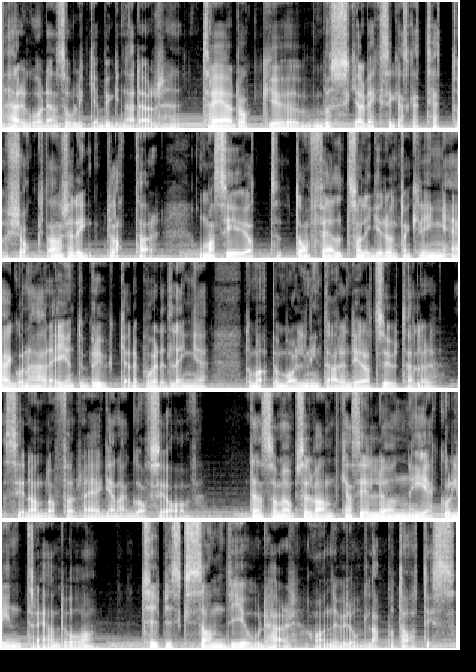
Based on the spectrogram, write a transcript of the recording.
herrgårdens olika byggnader. Träd och eh, buskar växer ganska tätt och tjockt. Annars är det platt här. Och man ser ju att de fält som ligger runt omkring ägorna här är ju inte brukade på väldigt länge. De har uppenbarligen inte arrenderats ut heller sedan de förra ägarna gav sig av. Den som är observant kan se lönn, ek och lindträd och typisk sandjord här om nu vill odla potatis.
